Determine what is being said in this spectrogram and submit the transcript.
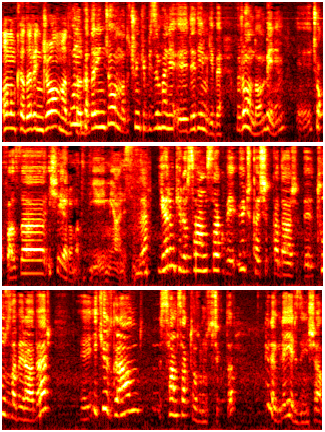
Onun kadar ince olmadı Bunun tabii. kadar ince olmadı. Çünkü bizim hani e, dediğim gibi rondom benim e, çok fazla işe yaramadı diyeyim yani size. Yarım kilo sarımsak ve 3 kaşık kadar e, tuzla beraber 200 gram sarımsak tozumuz çıktı. Güle güle yeriz inşallah.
